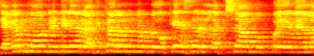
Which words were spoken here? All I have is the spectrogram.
జగన్మోహన్ రెడ్డి గారు అధికారంలో ఉన్నప్పుడు ఒకేసారి లక్ష ముప్పై వేల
